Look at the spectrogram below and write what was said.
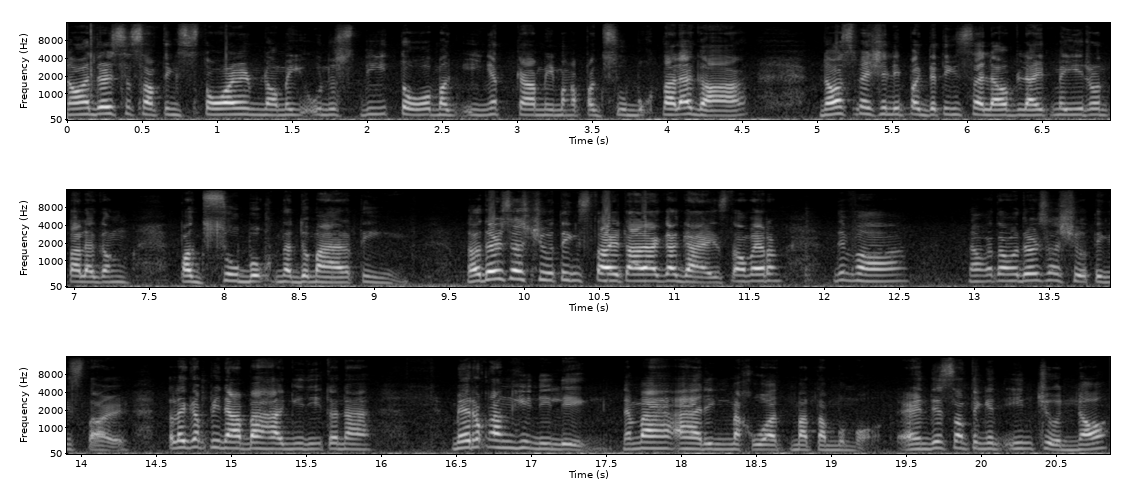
No, there's something storm. No, may unos dito. Mag-ingat ka. May mga pagsubok talaga. No, especially pagdating sa love life, mayroon talagang pagsubok na dumarating. No, there's a shooting star talaga, guys. No, merong, di ba? Nakita mo, there's a shooting star. Talagang pinabahagi dito na meron kang hiniling na maaaring makuha at mata mo. And this is something in, in no?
